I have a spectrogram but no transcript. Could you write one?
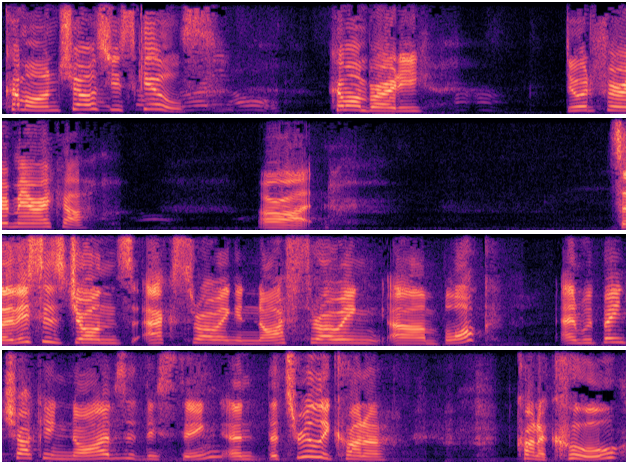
Come on, show us your skills. Come on, Brody. Do it for America. All right. So this is Jon's axe throwing and knife throwing um, block, and we've been chucking knives at this thing, and that's really kind of kind of cool.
